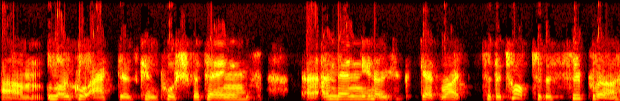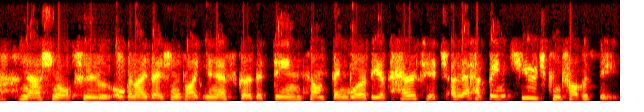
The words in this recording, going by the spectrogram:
um, local actors can push for things. And then, you know, you get right to the top to the supranational, to organizations like UNESCO that deem something worthy of heritage. And there have been huge controversies.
